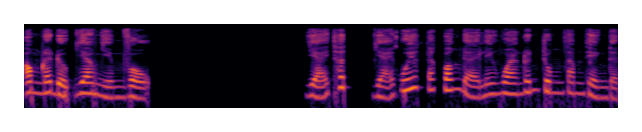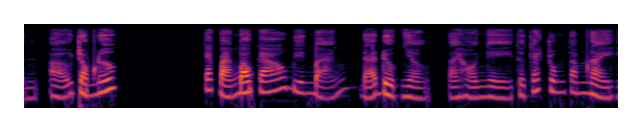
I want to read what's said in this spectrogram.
Ông đã được giao nhiệm vụ giải thích, giải quyết các vấn đề liên quan đến trung tâm thiền định ở trong nước. Các bản báo cáo biên bản đã được nhận tại hội nghị từ các trung tâm này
